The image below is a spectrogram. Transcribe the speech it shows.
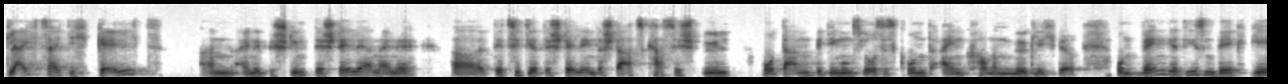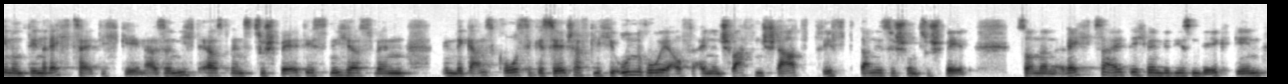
gleichzeitig Geld an eine bestimmte Stelle, an eine äh, dezidierte Stelle in der Staatskasse spült, wo dann bedingungsloses Grundeinkommen möglich wird. Und wenn wir diesen Weg gehen und den rechtzeitig gehen, also nicht erst, wenn es zu spät ist, nicht erst, wenn eine ganz große gesellschaftliche Unruhe auf einen schwachen Staat trifft, dann ist es schon zu spät, sondern rechtzeitig, wenn wir diesen Weg gehen,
